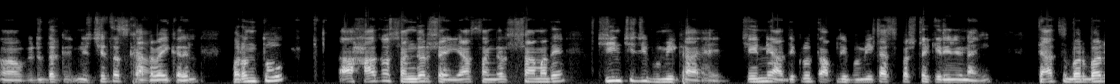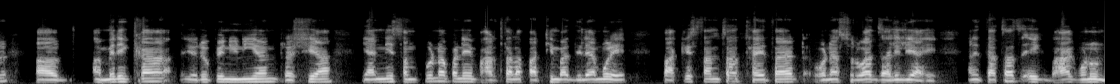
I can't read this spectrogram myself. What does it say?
विरुद्ध निश्चितच कारवाई करेल. परंतु हा जो संघर्ष आहे या संघर्षामध्ये चीनची जी भूमिका आहे चीनने अधिकृत आपली भूमिका स्पष्ट केलेली नाही. त्याचबरोबर अमेरिका युरोपियन युनियन रशिया यांनी संपूर्णपणे भारताला पाठिंबा दिल्यामुळे पाकिस्तानचा थैताट होण्यास सुरुवात झालेली आहे. आणि त्याचाच एक भाग म्हणून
